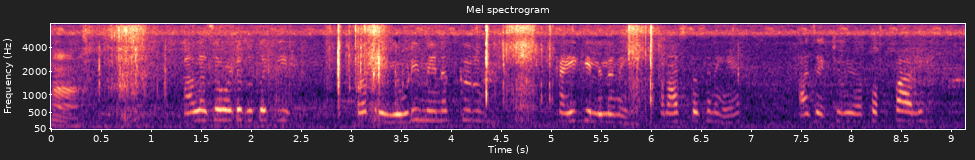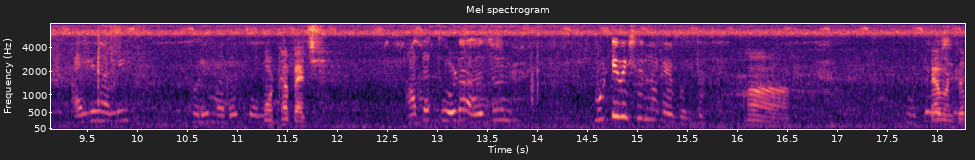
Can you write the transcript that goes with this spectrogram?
हां. काल असं वाटत होतं की बापरे एवढी मेहनत करून काही केलेलं नाही. पण आज तसं नाही आहे आज ॲक्च्युली पप्पा आले ॲलिन आली थोडी मदत झाली. मोठा पॅच आता थोडं अजून मोटिवेशनला काय बोलतात? हां. काय म्हणतात?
